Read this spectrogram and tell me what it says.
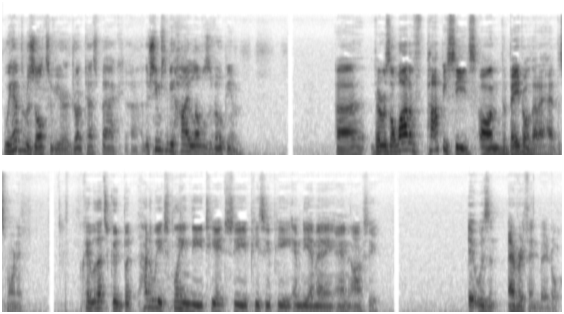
We have the results of your drug test back. Uh, there seems to be high levels of opium. Uh, there was a lot of poppy seeds on the bagel that I had this morning. Okay, well that's good, but how do we explain the THC, PCP, MDMA, and Oxy? It was an everything bagel.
